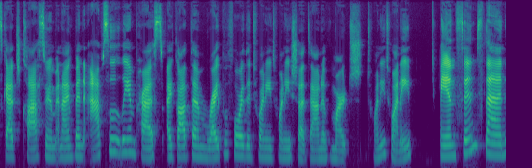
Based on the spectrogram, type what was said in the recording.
Sketch Classroom and I've been absolutely impressed. I got them right before the 2020 shutdown of March 2020. And since then,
